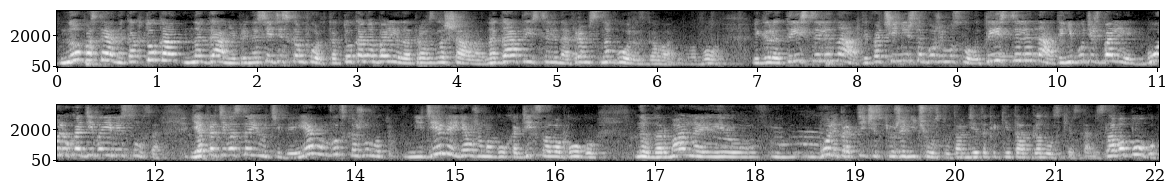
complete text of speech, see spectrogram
но постоянно, как только нога мне приносила дискомфорт, как только она болела, я провозглашала, нога ты исцелена, прям с ногой разговаривала. Вот. И говорю, ты исцелена, ты подчинишься Божьему Слову, ты исцелена, ты не будешь болеть, боль уходи во имя Иисуса, я противостою тебе. И я вам вот скажу, вот неделя, я уже могу ходить, слава Богу, ну нормально, и боли практически уже не чувствую, там где-то какие-то отголоски остались. Слава Богу,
